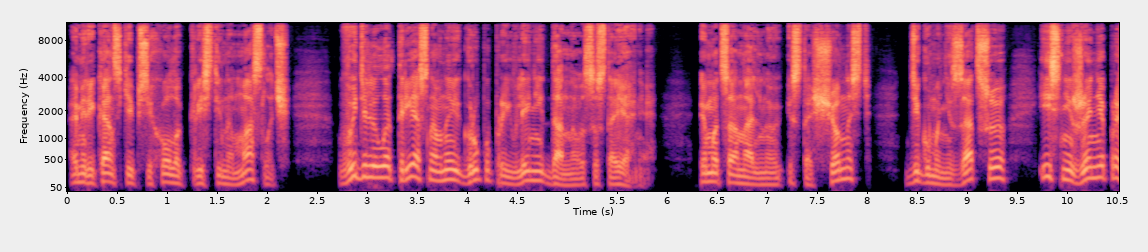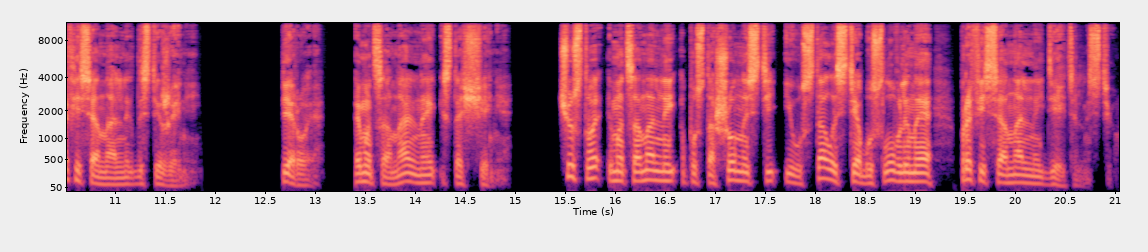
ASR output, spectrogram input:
американский психолог Кристина Маслоч выделила три основные группы проявлений данного состояния — эмоциональную истощенность, дегуманизацию и снижение профессиональных достижений. Первое. Эмоциональное истощение. Чувство эмоциональной опустошенности и усталости, обусловленное профессиональной деятельностью.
